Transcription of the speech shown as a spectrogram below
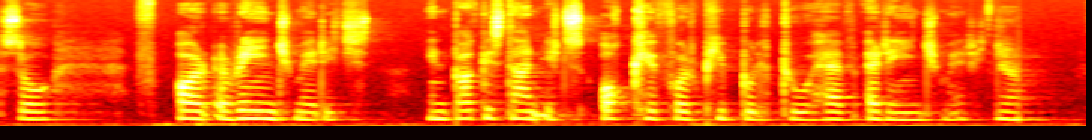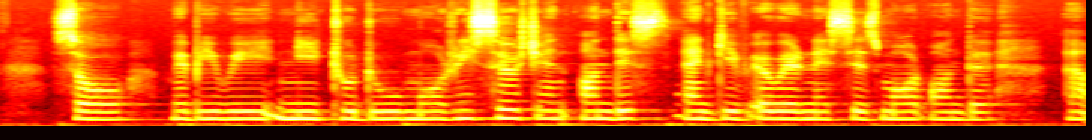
So, or arranged marriages. In Pakistan, it's okay for people to have arranged marriage. Yeah. So maybe we need to do more research in, on this and give awarenesses more on the uh,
